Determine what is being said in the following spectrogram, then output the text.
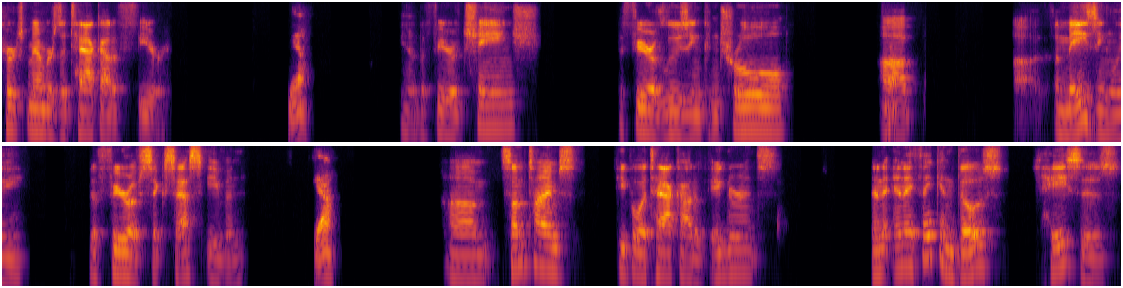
church members attack out of fear. Yeah. You know, the fear of change, the fear of losing control. Yeah. Uh, uh, amazingly, the fear of success, even. Yeah. Um, sometimes people attack out of ignorance. And, and I think in those cases,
